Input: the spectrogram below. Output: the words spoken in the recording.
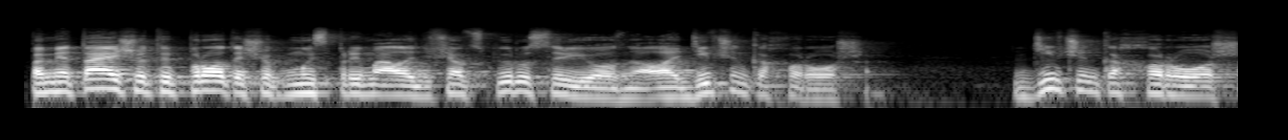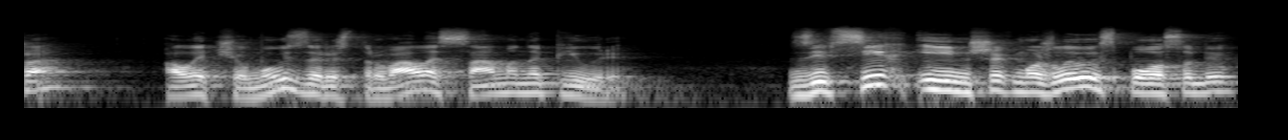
Пам'ятаю, що ти проти, щоб ми сприймали дівчат з п'юру серйозно, але дівчинка хороша. Дівчинка хороша, але чомусь зареєструвалась саме на п'юрі. Зі всіх інших можливих способів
